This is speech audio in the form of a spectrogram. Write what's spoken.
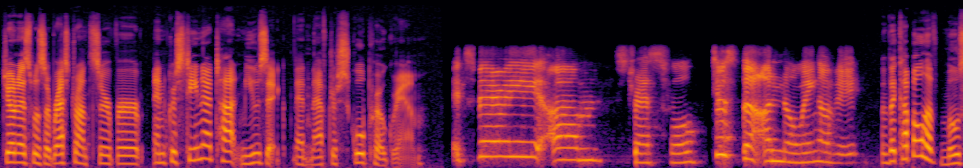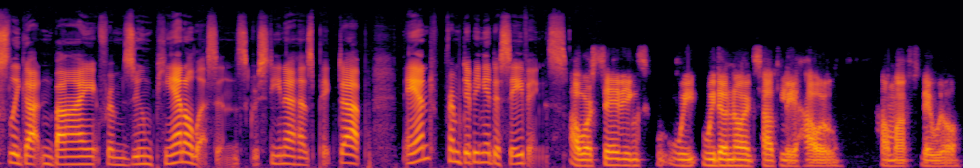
Jonas was a restaurant server, and Christina taught music at an after school program. It's very um, stressful, just the unknowing of it. The couple have mostly gotten by from Zoom piano lessons Christina has picked up and from dipping into savings. Our savings, we, we don't know exactly how how much they will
